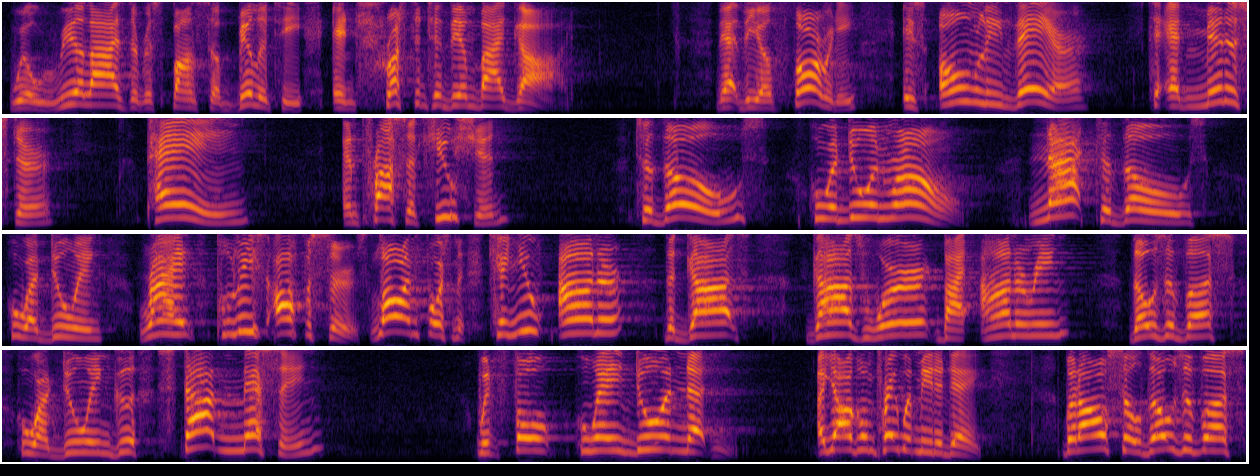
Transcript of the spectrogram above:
will realize the responsibility entrusted to them by God. That the authority is only there to administer pain and prosecution to those who are doing wrong, not to those who are doing right. Police officers, law enforcement, can you honor the God's God's word by honoring those of us who are doing good. Stop messing with folk who ain't doing nothing. Are y'all gonna pray with me today? But also, those of us,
